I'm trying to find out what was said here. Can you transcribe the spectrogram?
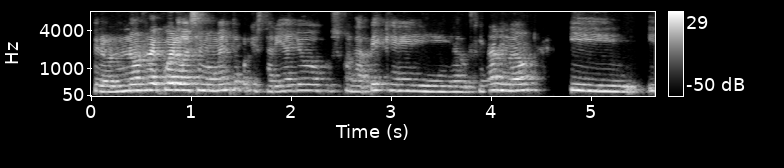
pero no recuerdo ese momento porque estaría yo pues, con la peque y alucinando y, y,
